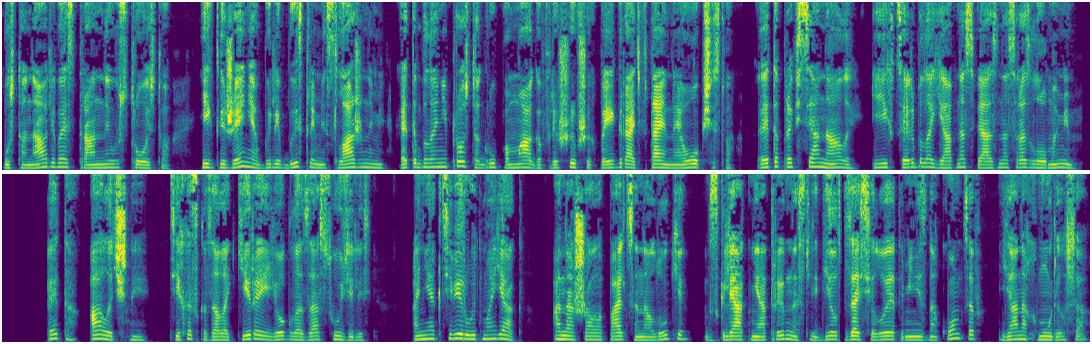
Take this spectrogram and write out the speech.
устанавливая странные устройства. Их движения были быстрыми, слаженными. Это была не просто группа магов, решивших поиграть в тайное общество. Это профессионалы, и их цель была явно связана с разломами. «Это алочные», — тихо сказала Кира, ее глаза сузились. «Они активируют маяк». Она сжала пальцы на луке, взгляд неотрывно следил за силуэтами незнакомцев, я нахмурился,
